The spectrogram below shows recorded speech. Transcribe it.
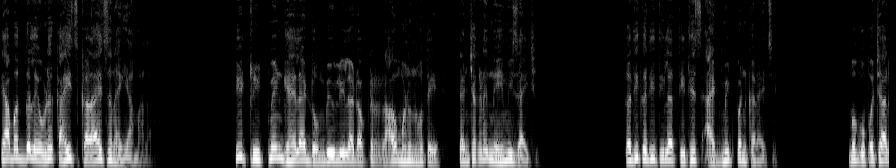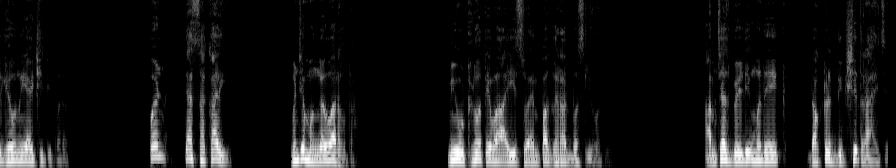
त्याबद्दल एवढं काहीच कळायचं नाही आम्हाला. ती ट्रीटमेंट घ्यायला डोंबिवलीला डॉक्टर राव म्हणून होते त्यांच्याकडे नेहमी जायची. कधी कधी तिला तिथेच ऍडमिट पण करायचे. मग उपचार घेऊन यायची ती परत. पण त्या सकाळी म्हणजे मंगळवार होता. मी उठलो तेव्हा आई स्वयंपाकघरात बसली होती. आमच्याच बिल्डिंगमध्ये एक डॉक्टर दीक्षित राहायचे.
